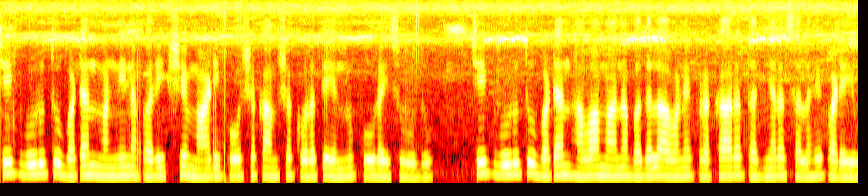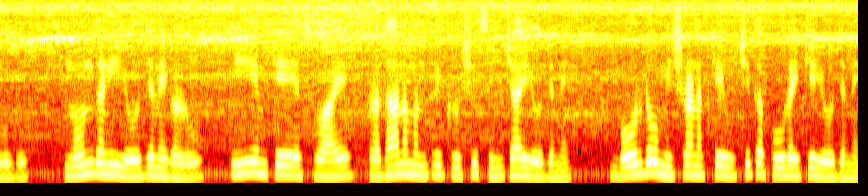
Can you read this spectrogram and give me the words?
ಚೆಕ್ ಗುರುತು ಬಟನ್ ಮಣ್ಣಿನ ಪರೀಕ್ಷೆ ಮಾಡಿ ಪೋಷಕಾಂಶ ಕೊರತೆಯನ್ನು ಪೂರೈಸುವುದು. ಚೆಕ್ ಗುರುತು ಬಟನ್ ಹವಾಮಾನ ಬದಲಾವಣೆ ಪ್ರಕಾರ ತಜ್ಞರ ಸಲಹೆ ಪಡೆಯುವುದು. ನೋಂದಣಿ ಯೋಜನೆಗಳು. ಪಿಎಂಕೆಎಸ್ವೈ, ಪ್ರಧಾನಮಂತ್ರಿ ಕೃಷಿ ಸಿಂಚಾಯಿ ಯೋಜನೆ. ಬೋರ್ಡೋ ಮಿಶ್ರಣಕ್ಕೆ ಉಚಿತ ಪೂರೈಕೆ ಯೋಜನೆ.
